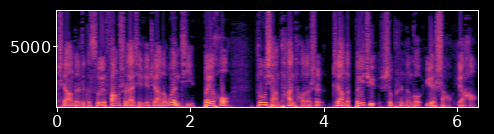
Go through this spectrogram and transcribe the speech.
这样的这个思维方式来解决这样的问题，背后。都想探讨的是，这样的悲剧是不是能够越少越好？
